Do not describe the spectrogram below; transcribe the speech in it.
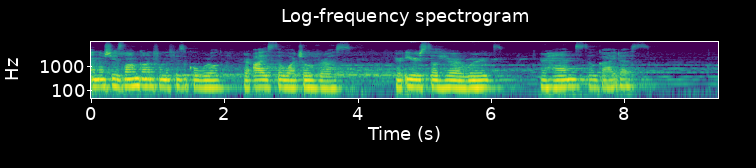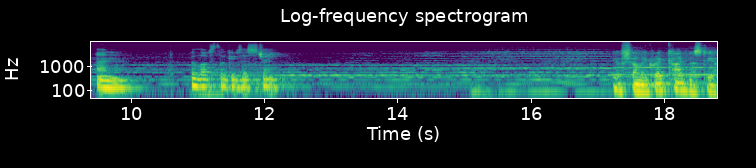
And though she is long gone from the physical world, her eyes still watch over us. Her ears still hear our words. Her hands still guide us. And her love still gives us strength. You have shown me great kindness, dear.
